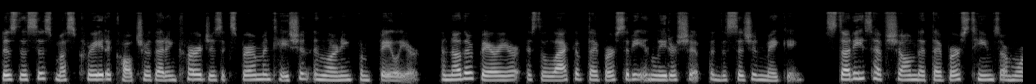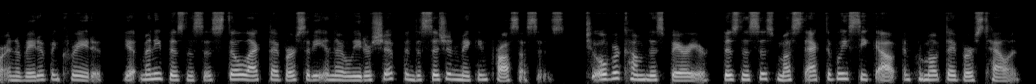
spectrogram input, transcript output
businesses must create a culture that encourages experimentation and learning from failure. Another barrier is the lack of diversity in leadership and decision making. Studies have shown that diverse teams are more innovative and creative, yet many businesses still lack diversity in their leadership and decision making processes. To overcome this barrier, businesses must actively seek out and promote diverse talent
